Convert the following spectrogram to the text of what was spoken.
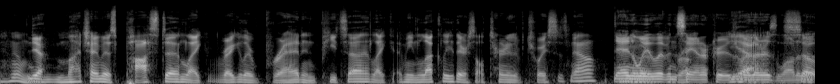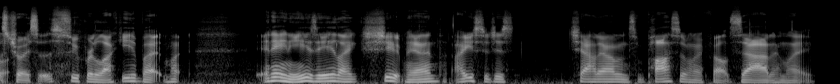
you know Yeah. much I miss pasta and like regular bread and pizza. Like I mean luckily there's alternative choices now. And we Uh, live in Santa Cruz yeah, where there is a lot so- of those choices. super lucky, but my, it ain't easy. Like, shoot, man. I used to just chow down on some pasta when I felt sad and like,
